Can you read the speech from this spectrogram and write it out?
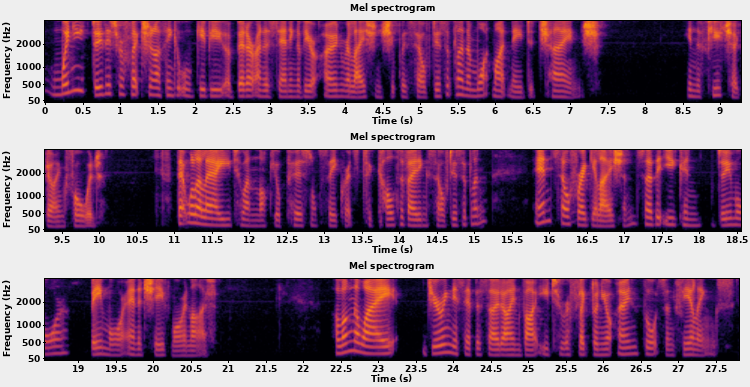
when you do this reflection, I think it will give you a better understanding of your own relationship with self discipline and what might need to change in the future going forward. That will allow you to unlock your personal secrets to cultivating self discipline and self regulation so that you can do more, be more, and achieve more in life. Along the way, during this episode, I invite you to reflect on your own thoughts and feelings.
